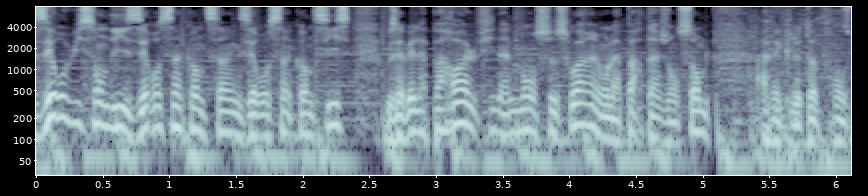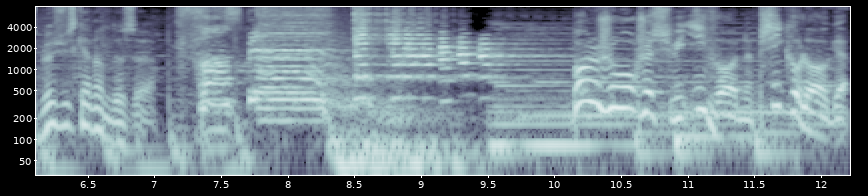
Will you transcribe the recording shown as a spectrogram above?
0810 055 056. Vous avez la parole finalement ce soir et on la partage ensemble avec le Top France Bleu jusqu'à 22h. France Bleu Bonjour, je suis Yvonne, psychologue.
